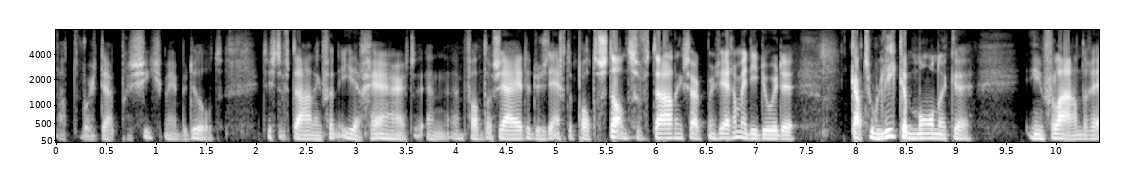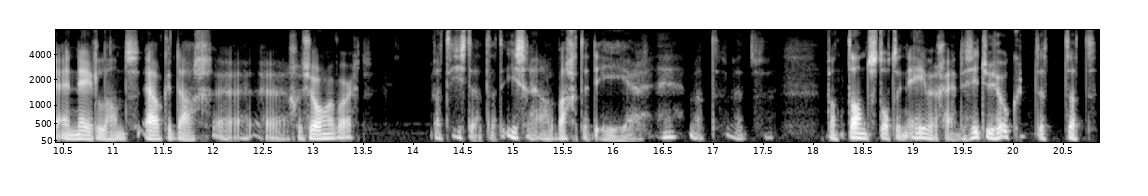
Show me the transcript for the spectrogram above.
wat wordt daar precies mee bedoeld? Het is de vertaling van Ida Gerhard en, en Van der Zijde, dus de echte protestantse vertaling zou ik maar zeggen, maar die door de katholieke monniken in Vlaanderen en Nederland elke dag uh, uh, gezongen wordt. Wat is dat? Dat Israël wachtte de Heer. Hè? Wat, wat, van thans tot in eeuwigheid. Er zit dus ook dat, dat.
